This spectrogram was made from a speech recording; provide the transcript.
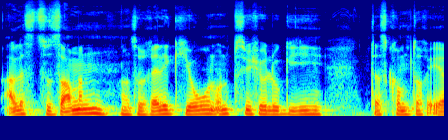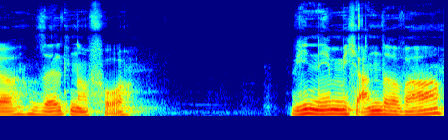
alles zusammen, also Religion und Psychologie, das kommt doch eher seltener vor. Wie nehmen mich andere wahr?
